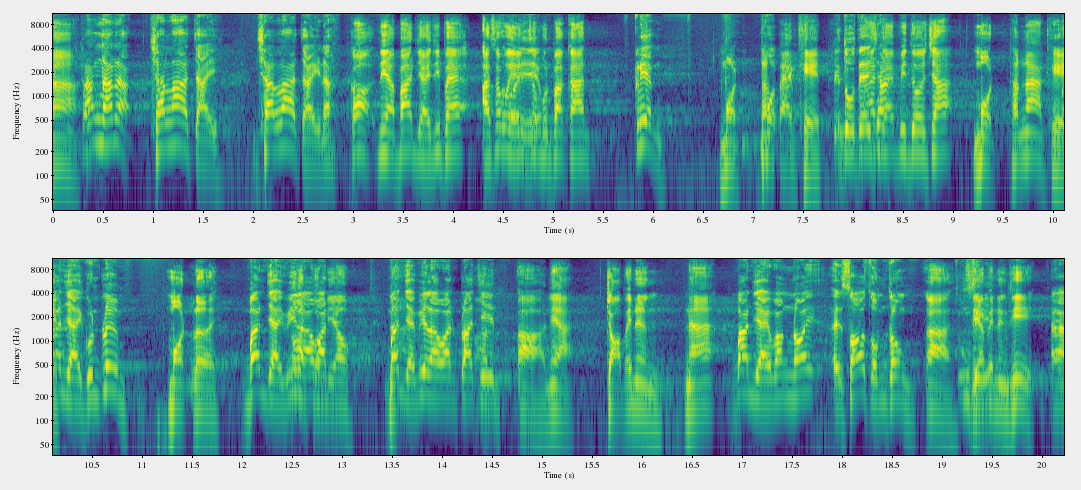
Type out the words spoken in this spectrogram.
อ่า ครั้งนั้นอะชะล่าใจชะล่าใจนะ ก็เนี่ยบ้านใหญ่ที่แพ้อาสเวอาสนเวสมุทรปราการเกลี้ยง หมดทั้หมงดแปดเขตปิตุเตชะ บ้านใหญ่ปิตุเตชะ หมดทั้งห้าเขต บ้านใหญ่คุณปลื้มหมดเลย บ้านใหญ่วิลาวันรอดคนเดียว บ้านใหญ่วิลาวันปราจีน อ่าเนี่ยเจาะไปหนึ่งนะบ้านใหญ่วังน้อยเอ่อซอสมทรงอ่าทุ่งศรีเสียไปหนึ่งที่อ่า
